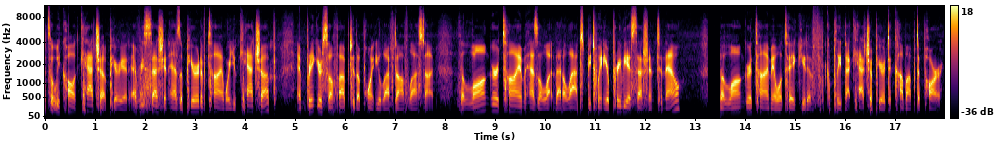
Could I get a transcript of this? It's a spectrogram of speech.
That's what we call a catch up period. Every session has a period of time where you catch up and bring yourself up to the point you left off last time. The longer time has a that elapsed between your previous session to now, the longer time it will take you to complete that catch up period to come up to par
